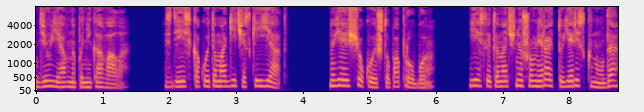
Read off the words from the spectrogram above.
Дю явно паниковала. «Здесь какой-то магический яд. Но я еще кое-что попробую. Если ты начнешь умирать, то я рискну, да?»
